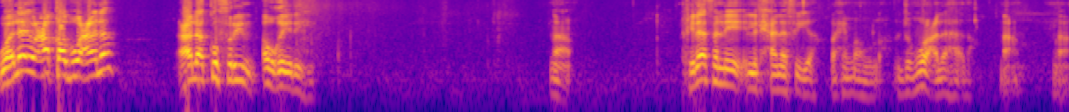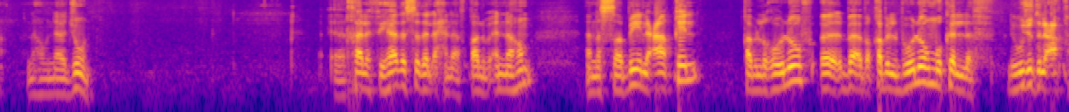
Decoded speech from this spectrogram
ولا يعاقب على على كفر أو غيره. نعم. خلافا للحنفية رحمه الله. الجمهور على هذا. نعم. نعم. أنهم ناجون. خالف في هذا السد الأحناف. قالوا بأنهم أن الصبي العاقل قبل الغلوف آه، قبل البلوغ مكلف لوجود العقل.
